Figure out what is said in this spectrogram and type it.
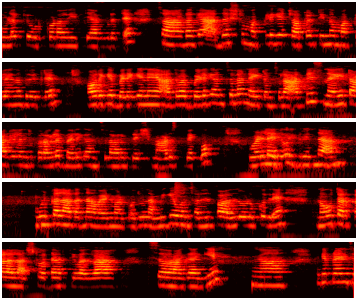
ಹುಳಕ್ಕೆ ಹುಡ್ಕೊಡೋ ರೀತಿ ಆಗಿಬಿಡುತ್ತೆ. ಸೊ ಹಾಗಾಗಿ ಆದಷ್ಟು ಮಕ್ಕಳಿಗೆ ಚಾಕ್ಲೇಟ್ ತಿನ್ನೋ ಮಕ್ಳು ಏನಾದರೂ ಇದ್ದರೆ ಅವರಿಗೆ ಬೆಳಗ್ಗೆನೆ ಅಥವಾ ಬೆಳಗ್ಗೆ ಒಂದ್ಸಲ ನೈಟ್ ಒಂದ್ಸಲ ಅಟ್ಲೀಸ್ಟ್ ನೈಟ್ ಆಗಲಿಲ್ಲ ಅಂದ್ರೆ ಪರವಾಗಿಲ್ಲ, ಬೆಳಗ್ಗೆ ಒಂದ್ಸಲ ಅವ್ರಿಗೆ ಬ್ರಷ್ ಮಾಡಿಸ್ಬೇಕು. ಒಳ್ಳೆಯದು ಇದರಿಂದ ಉಳ್ಕಲಾಗೋದನ್ನ ಅವಾಯ್ಡ್ ಮಾಡ್ಬೋದು. ನಮಗೆ ಒಂದು ಸ್ವಲ್ಪ ಹಲ್ಲು ಉಳ್ಕಿದ್ರೆ ನೋವು ತಡ್ಕೊಳ್ಳಲ್ಲ ಅಷ್ಟು ಒದ್ದಾಡ್ತೀವಲ್ವಾ? ಸೊ ಹಾಗಾಗಿ ಹಾಗೆ ಫ್ರೆಂಡ್ಸ್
